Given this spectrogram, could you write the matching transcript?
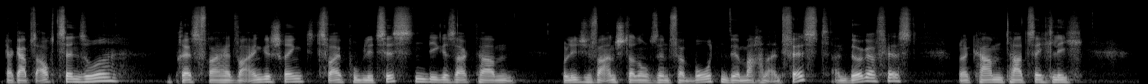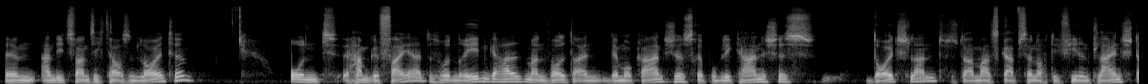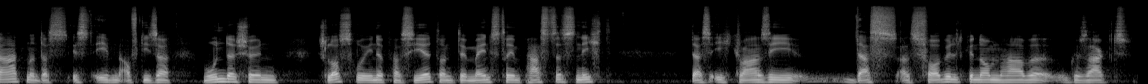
Da gab es auch Zensur. Die Pressfreiheit war eingeschränkt. Zwei Publizisten, die gesagt haben, politische Veranstaltungen sind verboten, wir machen ein Fest, ein Bürgerfest. Und dann kamen tatsächlich ähm, an die 20.000 Leute und haben gefeiert. Es wurden Reden gehalten. Man wollte ein demokratisches, republikanisches Deutschland. Damals gab es ja noch die vielen Kleinstaaten und das ist eben auf dieser wunderschönen Schlossruine passiert und dem Mainstream passt es nicht, dass ich quasi das als Vorbild genommen habe und gesagt,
